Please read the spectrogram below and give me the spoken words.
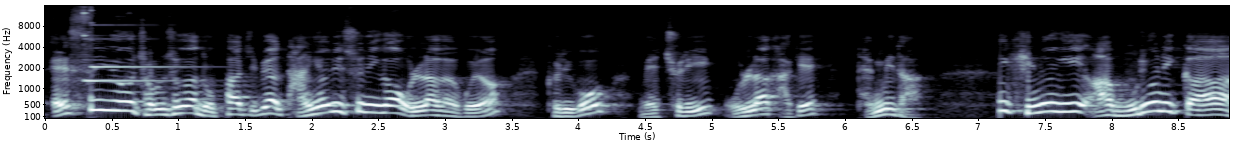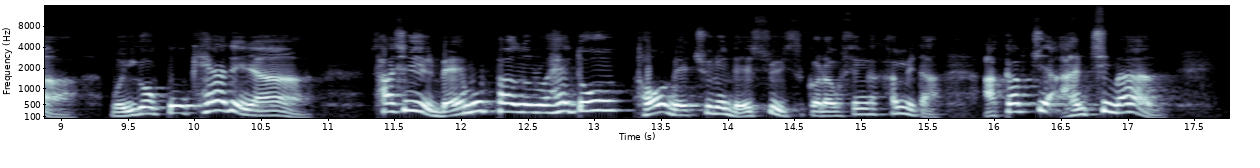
SEO 점수가 높아지면 당연히 순위가 올라가고요. 그리고 매출이 올라가게 됩니다. 이 기능이 아 무료니까 뭐 이거 꼭 해야 되냐? 사실 메모판으로 해도 더 매출은 낼 수 있을 거라고 생각합니다. 아깝지 않지만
